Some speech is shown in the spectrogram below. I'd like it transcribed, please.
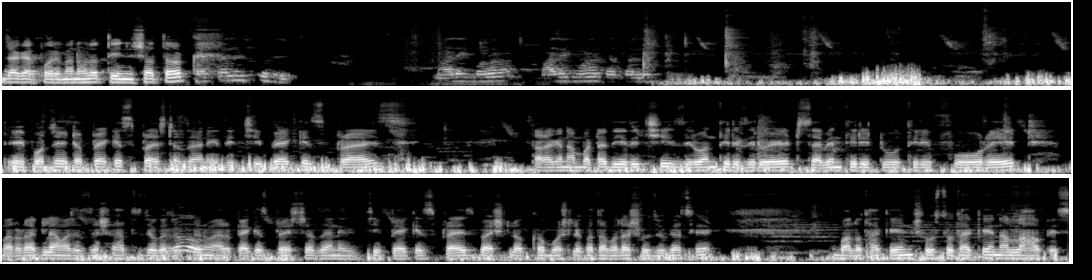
জায়গার পরিমাণ হলো তিন শতক। এই পর্যায়ে এটা প্যাকেজ প্রাইসটা জানিয়ে দিচ্ছি। প্যাকেজ প্রাইস তার আগে নাম্বারটা দিয়ে দিচ্ছি zero one three zero eight seven three two three four eight. ভালো লাগলে আমাদের সাথে যোগাযোগ করুন আর প্যাকেজ প্রাইসটা জানিয়ে দিচ্ছি প্যাকেজ প্রাইস বাইশ লক্ষ বসলে কথা বলার সুযোগ আছে। ভালো থাকেন সুস্থ থাকেন আল্লাহ হাফিজ।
